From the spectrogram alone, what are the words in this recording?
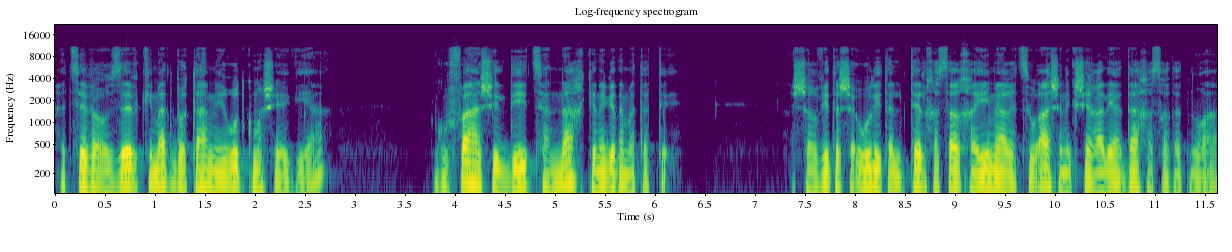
הצבע עוזב כמעט באותה המהירות כמו שהגיע, גופה השלדי צנח כנגד המטאטא. השרביט השאול היטלטל חסר חיים מהרצועה שנקשרה לידה חסרת התנועה.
